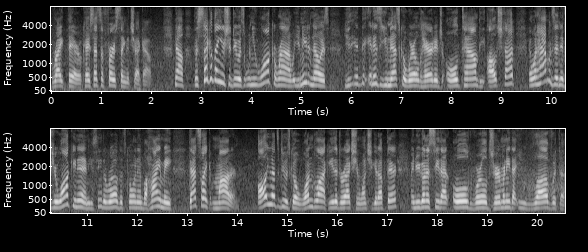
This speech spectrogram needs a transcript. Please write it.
right there, okay? So that's the first thing to check out. Now, the second thing you should do is when you walk around, what you need to know is you, it, it is a UNESCO World Heritage Old Town, the Altstadt. And what happens is if you're walking in, you see the road that's going in behind me, that's like modern all you have to do is go one block either direction once you get up there and you're going to see that old world Germany that you love with the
